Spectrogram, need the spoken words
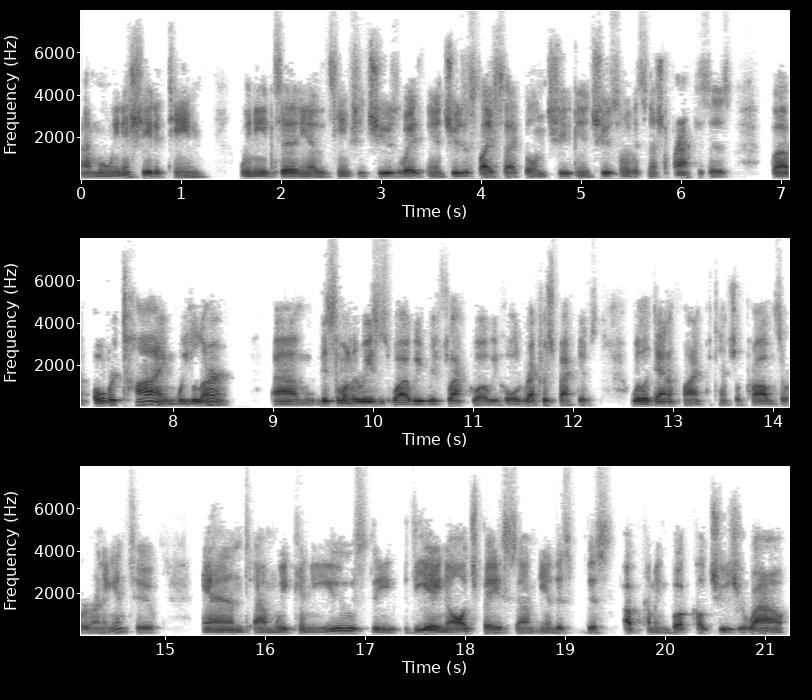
um, when we initiate a team, we need to, you know, the team should choose way, you know, choose its life cycle and choose, you know, choose some of its initial practices. But over time, we learn. Um, this is one of the reasons why we reflect, why we hold retrospectives. We'll identify potential problems that we're running into, and um, we can use the, DA knowledge base, um, you know, this this upcoming book called Choose Your Wow,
